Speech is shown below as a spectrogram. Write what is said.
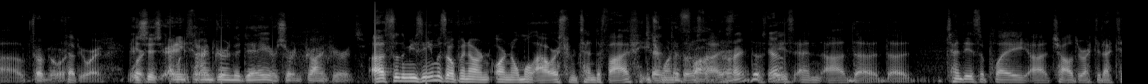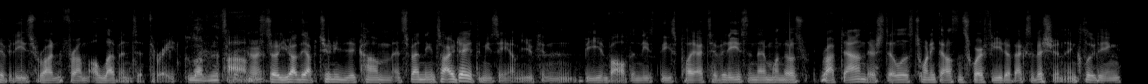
uh, February. February. Is this any time during the day or certain time periods? Uh, so the museum is open our, our normal hours from 10 to 5 each 10 one to of those 5, days. right, Those yeah. days, and uh, the the 10 days of play, uh, child-directed activities run from 11 to 3. 11 to 3, all right. So you have the opportunity to come and spend the entire day at the museum. You can be involved in these these play activities, and then when those wrap down, there still is 20,000 square feet of exhibition, including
